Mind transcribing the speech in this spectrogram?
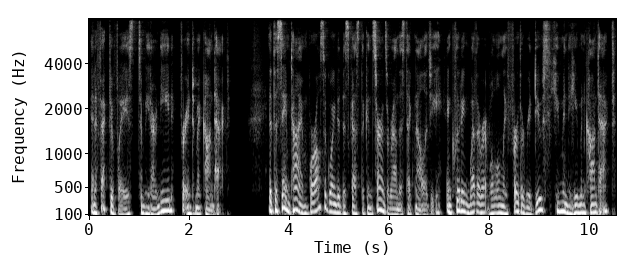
and effective ways to meet our need for intimate contact. At the same time, we're also going to discuss the concerns around this technology, including whether it will only further reduce human to human contact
